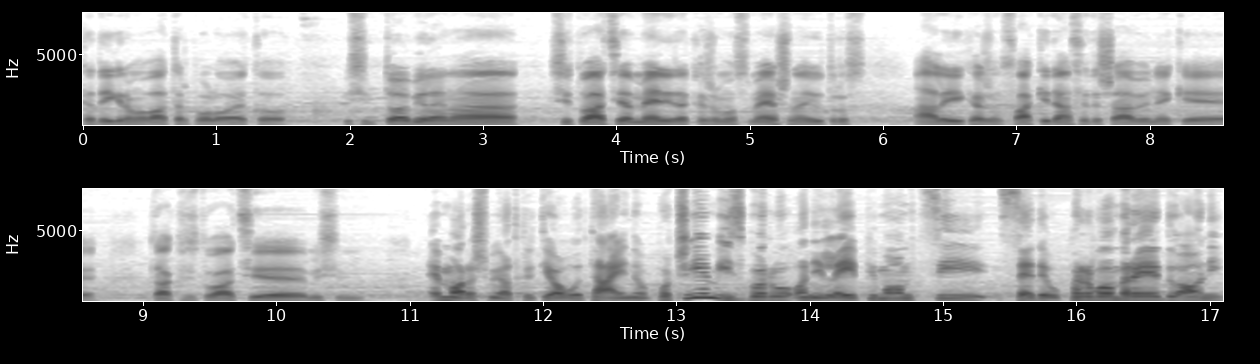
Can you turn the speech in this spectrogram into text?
kada igramo vaterpolo, eto, Mislim, to je bila jedna situacija meni, da kažemo, smešna jutros, ali, kažem, svaki dan se dešavaju neke takve situacije, mislim, E, moraš mi otkriti ovu tajnu. Po čijem izboru oni lepi momci sede u prvom redu, a oni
